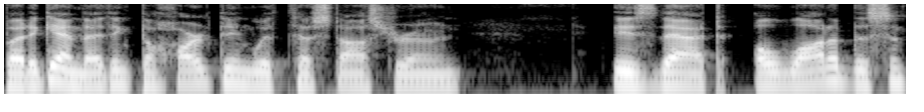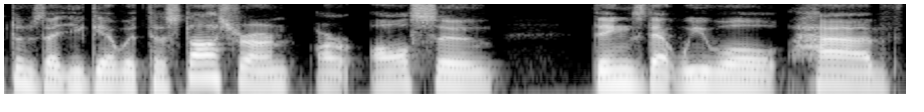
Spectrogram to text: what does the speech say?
But again, I think the hard thing with testosterone is that a lot of the symptoms that you get with testosterone are also things that we will have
